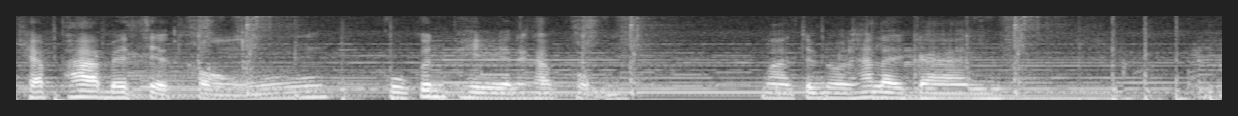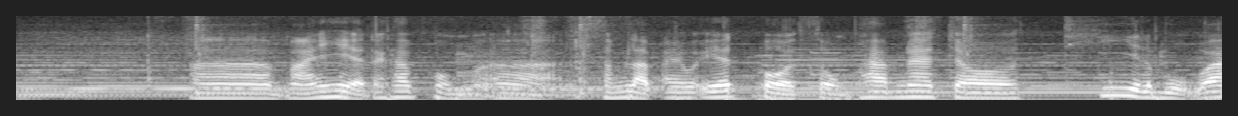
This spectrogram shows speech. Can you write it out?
แคปภาพเบสเซ็ตของ Google Pay นะครับ ผมมาจำนวน5รายการ หมายเหตุนะครับผมสำหรับ iOS โปรดส่งภาพหน้าจอที่ระบุว่า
